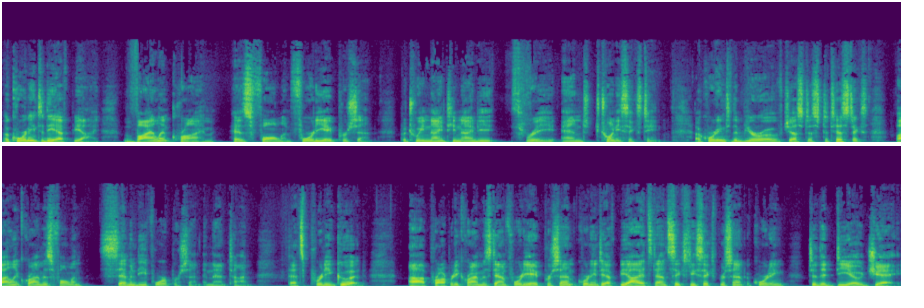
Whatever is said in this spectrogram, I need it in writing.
According to the FBI, violent crime has fallen 48% between 1993 and 2016. According to the Bureau of Justice Statistics, violent crime has fallen 74% in that time. That's pretty good. Uh, property crime is down 48%. According to FBI, it's down 66% according to the DOJ.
